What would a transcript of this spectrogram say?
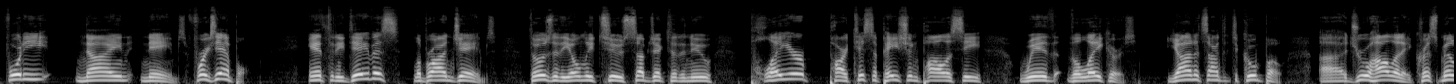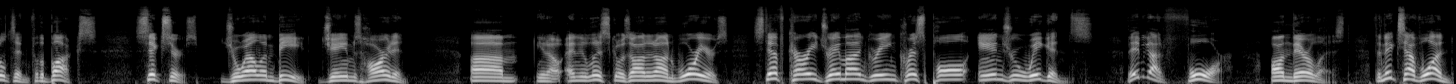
49 names. For example, Anthony Davis, LeBron James. Those are the only two subject to the new player participation policy with the Lakers. Giannis Antetokounmpo, uh, Jrue Holiday, Khris Middleton for the Bucks. Sixers, Joel Embiid, James Harden, um, you know, and the list goes on and on. Warriors, Steph Curry, Draymond Green, Chris Paul, Andrew Wiggins. They've got four on their list. The Knicks have one,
